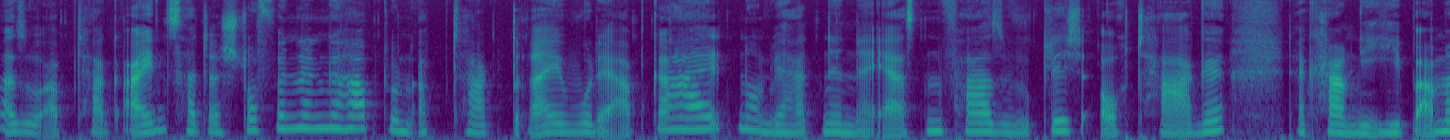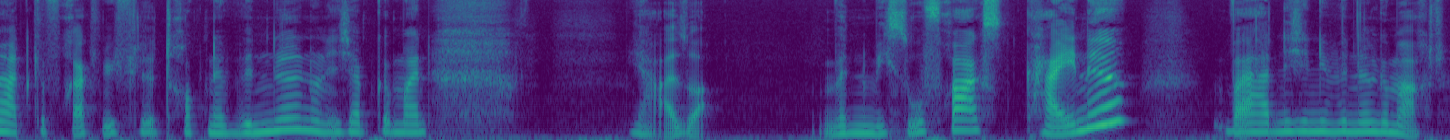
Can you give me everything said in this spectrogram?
also ab Tag 1 hat er Stoffwindeln gehabt und ab Tag 3 wurde er abgehalten. Und wir hatten in der ersten Phase wirklich auch Tage, da kam die Hebamme, hat gefragt, wie viele trockene Windeln. Und ich habe gemeint, ja, also wenn du mich so fragst, keine, weil er hat nicht in die Windel gemacht.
